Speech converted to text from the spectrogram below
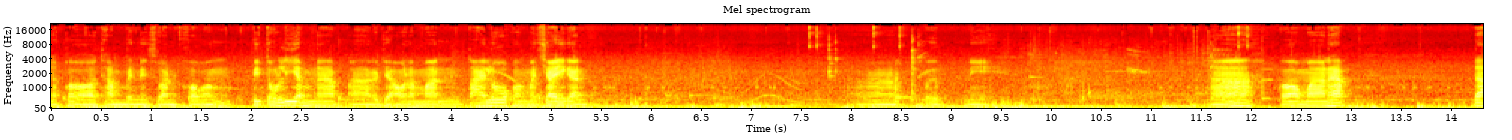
แล้วก็ทำเป็นในส่วนของปิโตรเลียมนะครับอ่าเราจะเอาน้ำมันใต้โลกมาใช้กันอ่าปึ๊บนี่อ่าก็มานะครับ ได้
